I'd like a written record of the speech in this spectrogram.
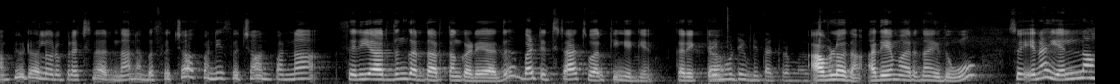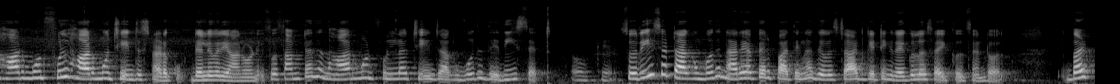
கம்ப்யூட்டரில் ஒரு பிரச்சனை இருந்தால் நம்ம ஸ்விட்ச் ஆஃப் பண்ணி ஸ்விட்ச் ஆன் பண்ணால் சரியாருதுங்கிறது அர்த்தம் கிடையாது. But it starts working again. கரெக்டாக ரிமோட் எப்படி தட்டுற மாதிரி? அவ்வளோதான் அதே மாதிரி தான் இதுவும். ஸோ ஏன்னா எல்லா ஹார்மோன் ஃபுல் ஹார்மோன் சேஞ்சஸ் நடக்கும் டெலிவரி ஆனோடனே ஸோ சம்டைம்ஸ் அந்த ஹார்மோன் ஃபுல்லாக சேஞ்ச் ஆகும்போது they reset okay so reset ஆகும்போது நிறைய பேர் பார்த்தீங்கன்னா they will start getting regular cycles and all but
